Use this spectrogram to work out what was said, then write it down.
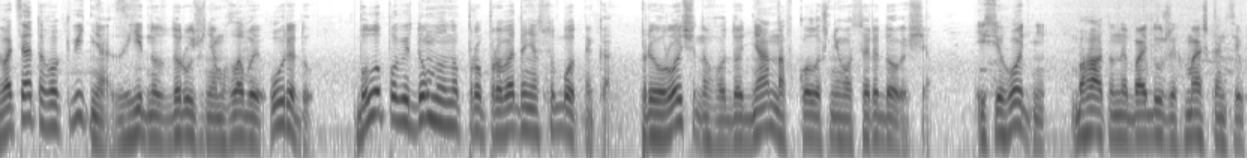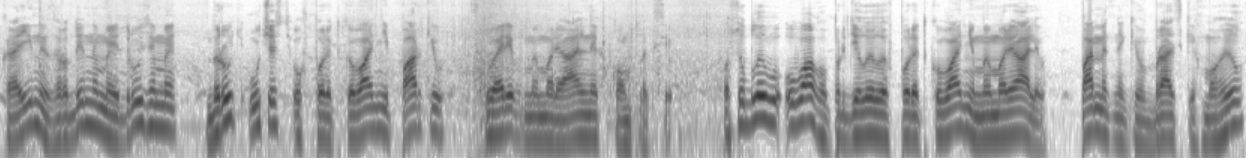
20 квітня, згідно з дорученням глави уряду, було повідомлено про проведення суботника, приуроченого до Дня навколишнього середовища. І сьогодні багато небайдужих мешканців країни з родинами і друзями беруть участь у впорядкуванні парків, скверів, меморіальних комплексів. Особливу увагу приділили впорядкуванню меморіалів, пам'ятників братських могил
